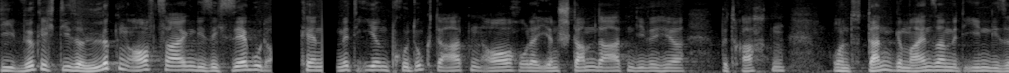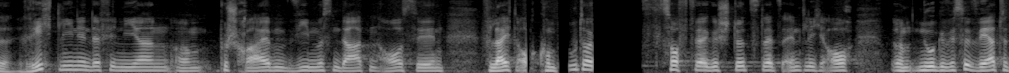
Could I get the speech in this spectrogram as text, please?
die wirklich diese Lücken aufzeigen, die sich sehr gut auskennen mit ihren Produktdaten auch oder ihren Stammdaten, die wir hier betrachten und dann gemeinsam mit ihnen diese Richtlinien definieren, ähm, beschreiben, wie müssen Daten aussehen, vielleicht auch Computersoftware gestützt letztendlich auch ähm, nur gewisse Werte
